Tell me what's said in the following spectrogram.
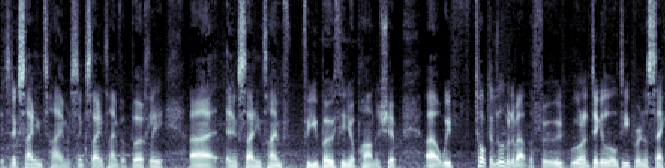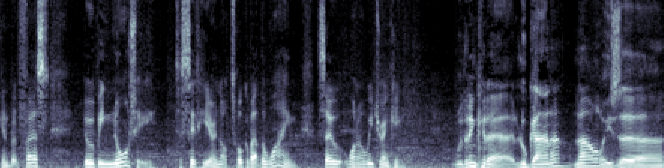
it's an exciting time. It's an exciting time for Berkeley. Uh, an exciting time for you both in your partnership. Uh, we've talked a little bit about the food. We want to dig a little deeper in a second, but first, it would be naughty to sit here and not talk about the wine. So, what are we drinking? We're drinking a Lugana now. Is uh,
